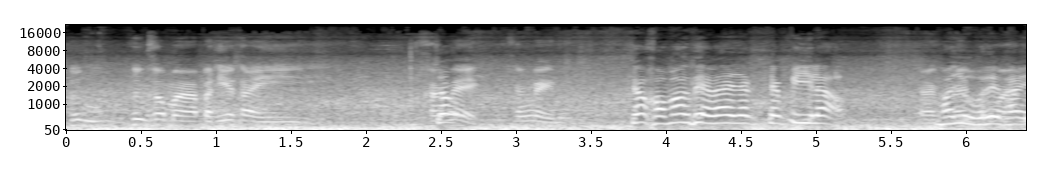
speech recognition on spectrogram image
เพิ่งเพิ่งเข้ามาประเทศไทยครั้เจ้างแรกครั้งแรกเนอะเจ้าของประเทศไทยจักจักปีแล้ว มาอยู่ประเทศไทย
